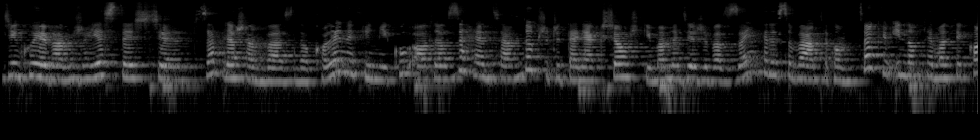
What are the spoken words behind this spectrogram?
Dziękuję Wam, że jesteście. Zapraszam Was do kolejnych filmików oraz zachęcam do przeczytania książki. Mam nadzieję, że Was zainteresowałam taką całkiem inną tematyką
